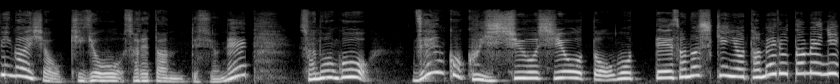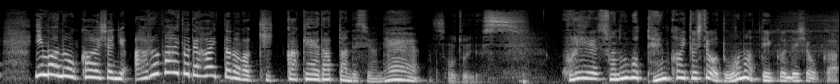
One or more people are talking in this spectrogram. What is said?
備会社を起業されたんですよね。その後全国一周をしようと思って、その資金を貯めるために、今の会社にアルバイトで入ったのがきっかけだったんですよね。その通りです。これ、その後展開としてはどうなっていくんでしょうか？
